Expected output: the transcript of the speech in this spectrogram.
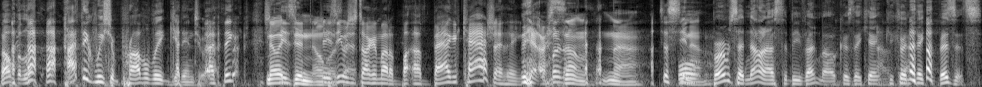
Well, but let, I think we should probably get into it. I think No, it didn't almost Jay-Z was just talking about a, bu- a bag of cash. I think. Yeah, or Put something. nah, just you well, know. Birm said now it has to be Venmo because they can't, oh, he couldn't take the visits.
